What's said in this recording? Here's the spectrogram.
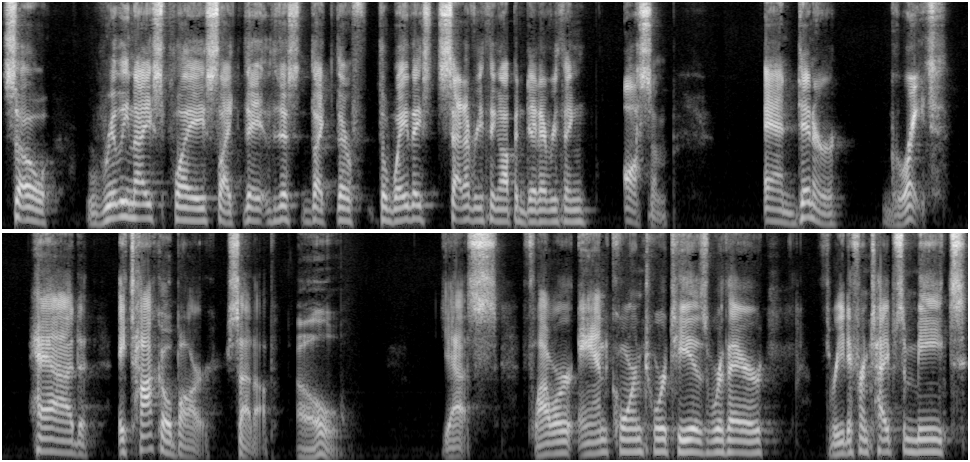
So really nice place. Like they just like they're the way they set everything up and did everything awesome. And dinner, great. Had a taco bar setup. Oh, Yes. Flour and corn tortillas were there. Three different types of meat,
